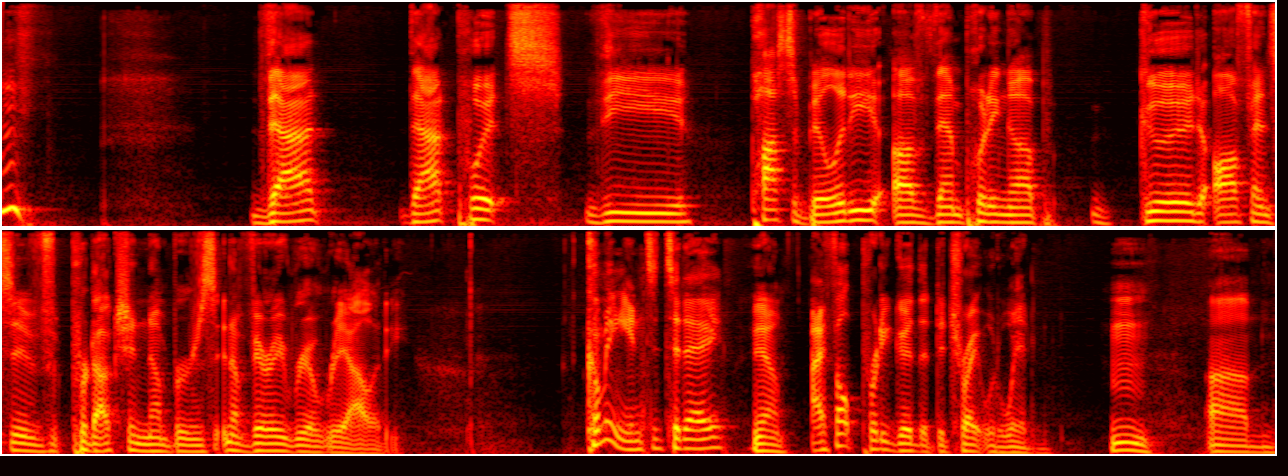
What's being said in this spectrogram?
hmm, that that puts the possibility of them putting up good offensive production numbers in a very real reality. Coming into today, Yeah. I felt pretty good that Detroit would win. Um,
